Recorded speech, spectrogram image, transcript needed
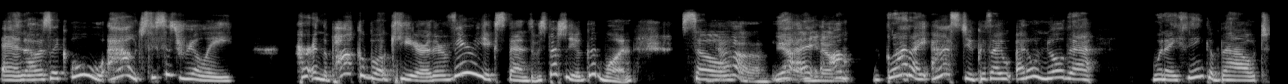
and i was like oh ouch this is really hurting the pocketbook here. They're very expensive especially a good one. So yeah, yeah, yeah you know, i'm glad i asked you because i i don't know that when i think about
